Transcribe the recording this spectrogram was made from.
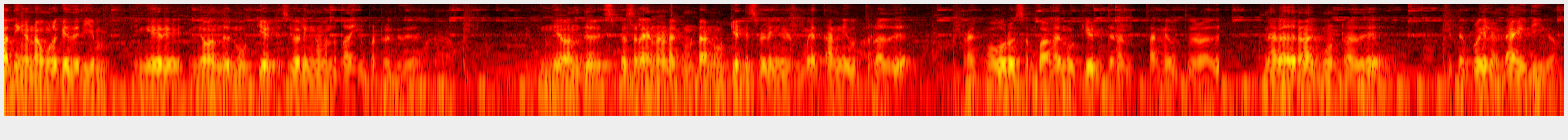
பார்த்தீங்கன்னா உங்களுக்கே தெரியும். இங்கே இங்கே வந்து நூற்றி எட்டு சிவலிங்கம் வந்து பதிக்கப்பட்டிருக்குது. இங்கே வந்து ஸ்பெஷலாக என்ன நடக்கும்னா நூற்றி எட்டு சிவலிங்கத்துக்குமே தண்ணி ஊற்றுறது நடக்கும். ஒவ்வொரு செம்பால நூற்றி எட்டு திறன் தண்ணி ஊற்றுறது நல்லது நடக்கும்ன்றது இந்த கோயில் ஐதீகம்.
